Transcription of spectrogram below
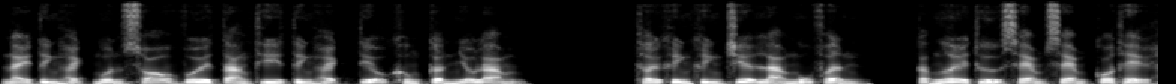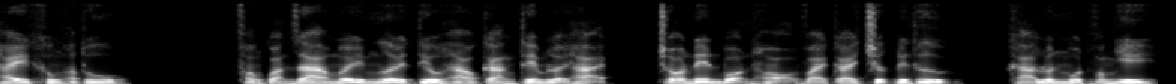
này tinh hạch muốn so với tang thi tinh hạch tiểu không cần nhiều lắm thời khinh khinh chia làm ngũ phần các ngươi thử xem xem có thể hay không hấp thu phong quản gia mấy người tiêu hao càng thêm lợi hại cho nên bọn họ vài cái trước đến thử khả luân một vòng nhi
